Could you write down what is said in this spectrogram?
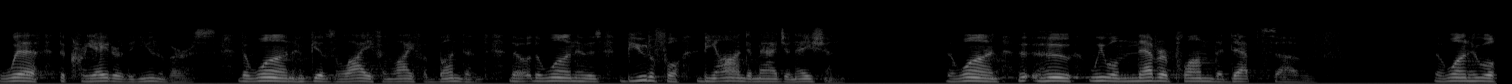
with the creator of the universe, the one who gives life and life abundant, the, the one who is beautiful beyond imagination, the one who, who we will never plumb the depths of the one who will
